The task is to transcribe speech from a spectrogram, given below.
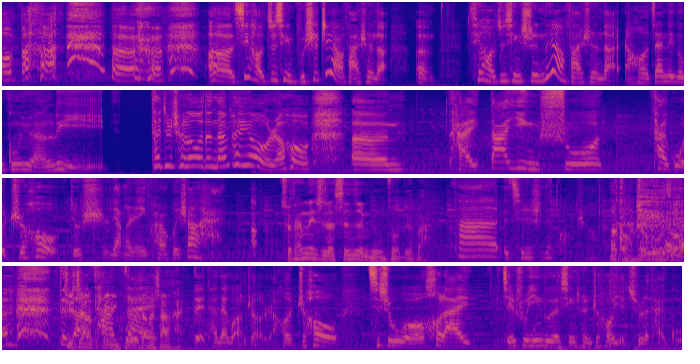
好吧，呃呃，幸好剧情不是这样发生的。嗯，幸好剧情是那样发生的。然后在那个公园里，他就成了我的男朋友。然后，嗯，还答应说，泰国之后就是两个人一块儿回上海啊。所以他那时在深圳工作，对吧？他其实是在广州啊，广州工作，就这样子被忽悠到了上海。对，他在广州，然后之后，其实我后来结束印度的行程之后，也去了泰国，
